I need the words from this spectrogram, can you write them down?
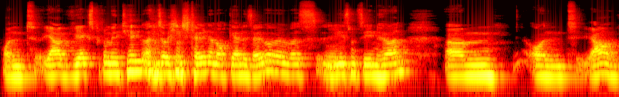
Und ja, wir experimentieren an solchen Stellen dann auch gerne selber, wenn wir es mhm. lesen, sehen, hören. Ähm, und ja,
